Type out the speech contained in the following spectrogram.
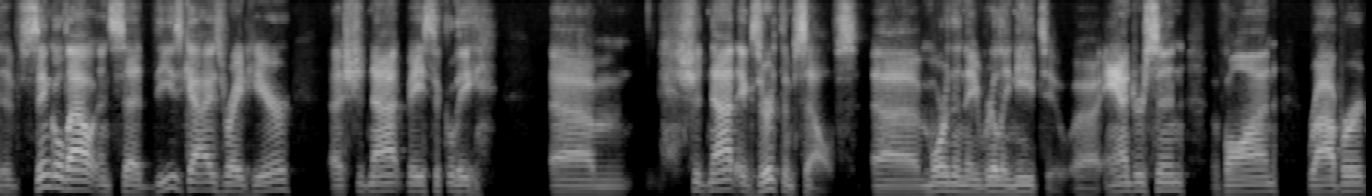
have singled out and said these guys right here uh, should not basically um, should not exert themselves uh, more than they really need to. Uh, Anderson, Vaughn, Robert,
